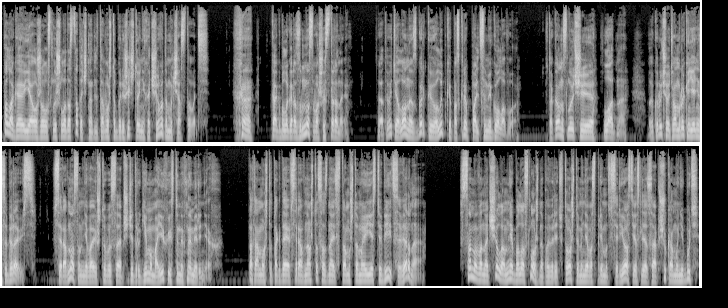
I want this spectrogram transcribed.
Полагаю, я уже услышала достаточно для того, чтобы решить, что я не хочу в этом участвовать. «Ха, как благоразумно с вашей стороны», — ответил он и с горькой улыбкой поскреб пальцами голову. «В таком случае, ладно. Выкручивать вам руки я не собираюсь. Все равно сомневаюсь, что вы сообщите другим о моих истинных намерениях. Потому что тогда я все равно что сознаюсь в том, что мы и есть убийцы, верно?» С самого начала мне было сложно поверить в то, что меня воспримут всерьез, если я сообщу кому-нибудь.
